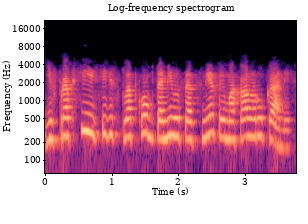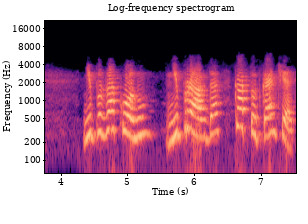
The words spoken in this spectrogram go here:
Евпроксия, сидя с платком, томилась от смеха и махала руками. «Не по закону, неправда, как тут кончать?»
